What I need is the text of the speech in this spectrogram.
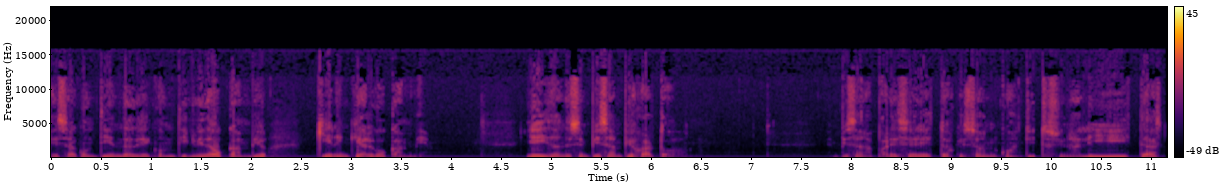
esa contienda de continuidad o cambio quieren que algo cambie. Y ahí es donde se empieza a empiojar todo. Empiezan a aparecer estos que son constitucionalistas.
